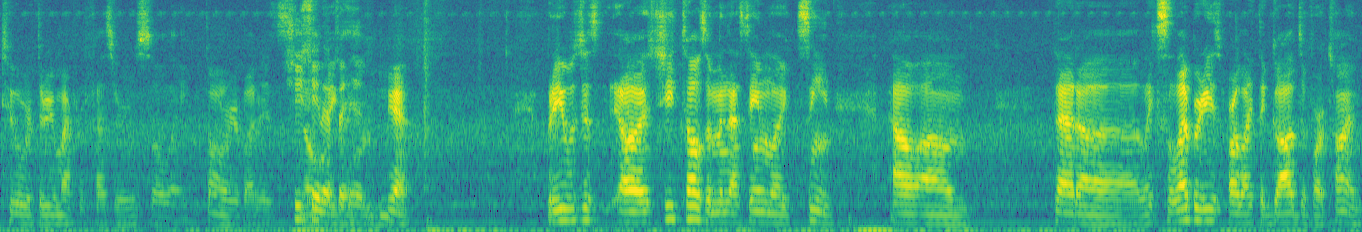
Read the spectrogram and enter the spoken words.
two or three of my professors, so like, don't worry about it. It's she's no saying that to deal." him. Yeah. But he was just. Uh, she tells him in that same like scene how um, that uh, like celebrities are like the gods of our time.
